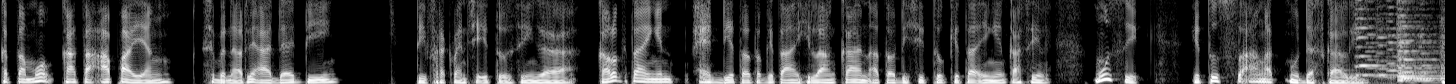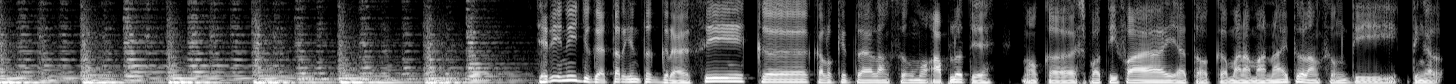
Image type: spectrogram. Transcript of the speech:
ketemu kata apa yang sebenarnya ada di di frekuensi itu sehingga kalau kita ingin edit atau kita hilangkan atau di situ kita ingin kasih musik itu sangat mudah sekali. Jadi ini juga terintegrasi ke kalau kita langsung mau upload ya, mau ke Spotify atau ke mana-mana itu langsung di tinggal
